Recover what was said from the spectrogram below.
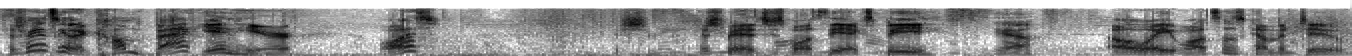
Fishman's gonna come back in here. What? Fish, Fishman just wants the XP. Yeah, Oh, wait, Watson's coming too.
